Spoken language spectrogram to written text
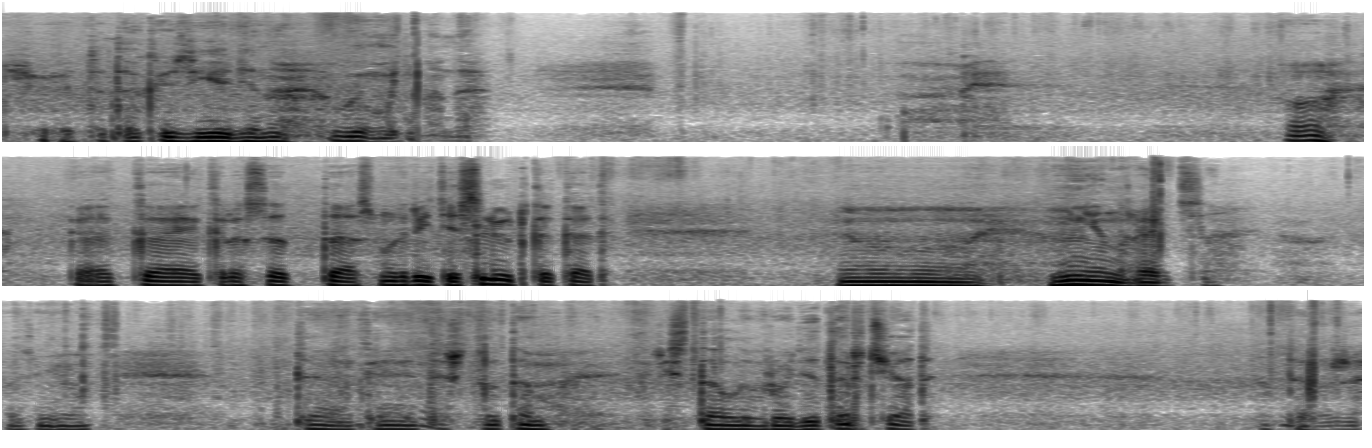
Что это так изъедено? Вымыть надо. О, какая красота. Смотрите, слюдка как. Ой, мне нравится. Возьмем. Так, а это что там? Кристаллы вроде торчат. Это уже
